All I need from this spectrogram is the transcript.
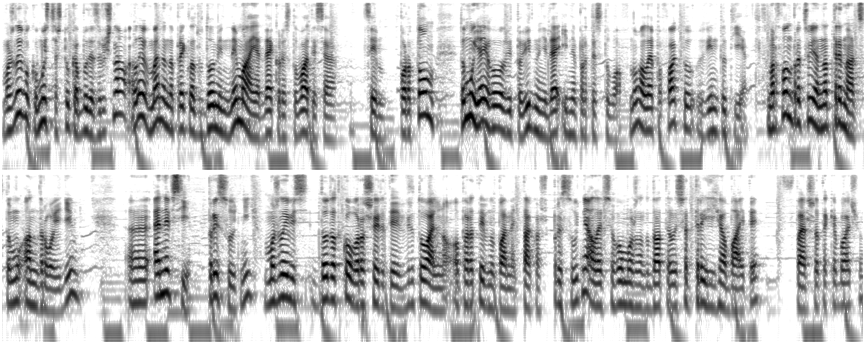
Можливо, комусь ця штука буде зручна, але в мене, наприклад, в домі немає де користуватися цим портом, тому я його відповідно ніде і не протестував. Ну але по факту він тут є. Смартфон працює на 13-му Android. NFC присутній, можливість додатково розширити віртуальну оперативну пам'ять також присутня, але всього можна додати лише 3 ГБ. Вперше таке бачу.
